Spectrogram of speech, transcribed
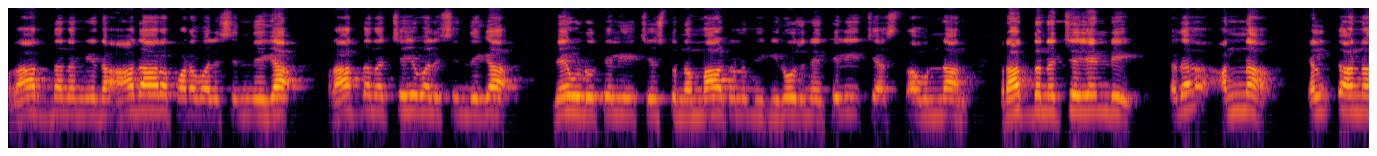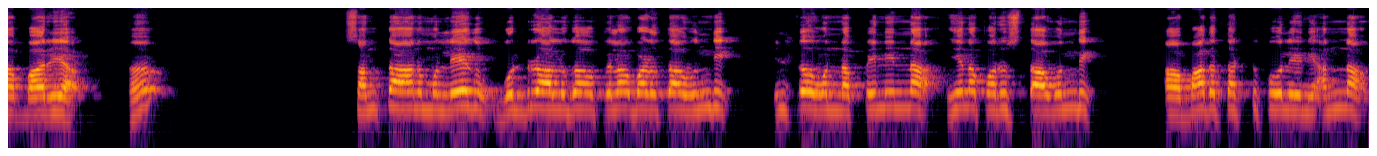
ప్రార్థన మీద ఆధారపడవలసిందిగా ప్రార్థన చేయవలసిందిగా దేవుడు తెలియచేస్తున్న మాటలు మీకు ఈరోజు నేను తెలియచేస్తా ఉన్నాను. ప్రార్థన చేయండి. కదా? అన్న ఎల్కానా భార్య సంతానము లేదు. గొడ్రాలుగా పిలవబడతా ఉంది. ఇంట్లో ఉన్న పెనిన్న హీనపరుస్తా ఉంది. ఆ బాధ తట్టుకోలేని అన్న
